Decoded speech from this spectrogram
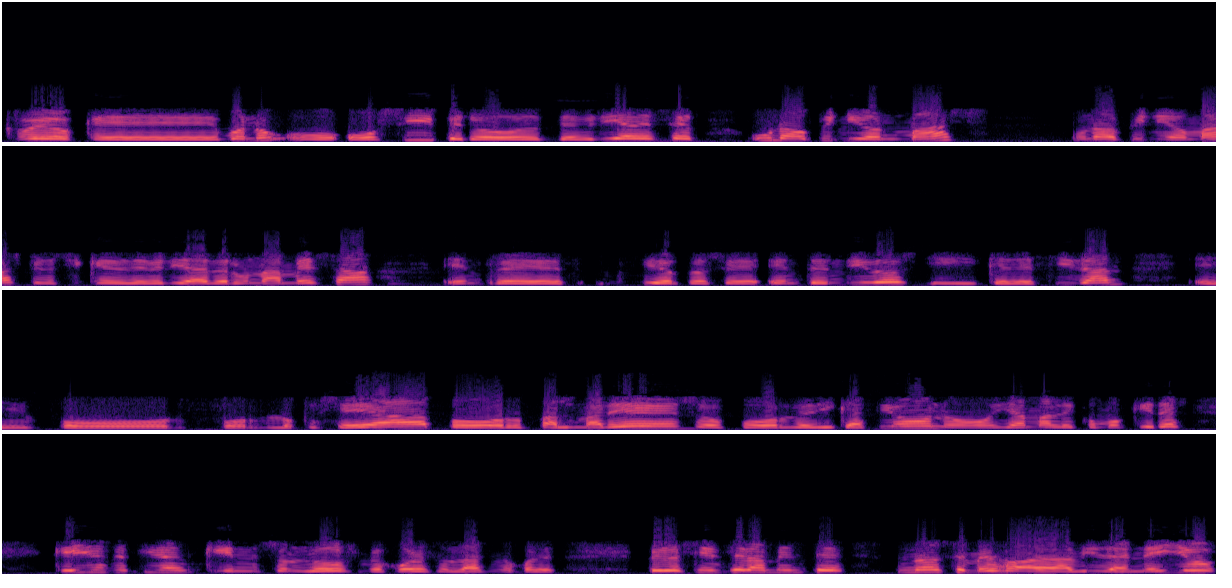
Creo que, bueno, o, o sí, pero debería de ser una opinión más una opinión más, pero sí que debería haber una mesa entre ciertos eh, entendidos y que decidan eh, por, por lo que sea, por palmarés o por dedicación o llámale como quieras, que ellos decidan quiénes son los mejores o las mejores. Pero sinceramente no se me va la vida en ello,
